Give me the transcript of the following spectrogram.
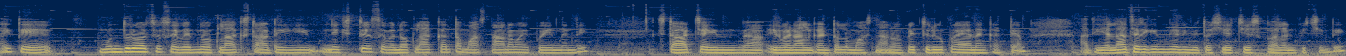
అయితే ముందు రోజు సెవెన్ ఓ క్లాక్ స్టార్ట్ అయ్యి నెక్స్ట్ సెవెన్ ఓ క్లాక్ అంతా మా స్నానం అయిపోయిందండి. స్టార్ట్ చేయిన ఇరవై నాలుగు గంటల్లో మా స్నానం అయిపోయి తిరుగు ప్రయాణం కట్టాం. అది ఎలా జరిగింది అని మీతో షేర్ చేసుకోవాలనిపించింది.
